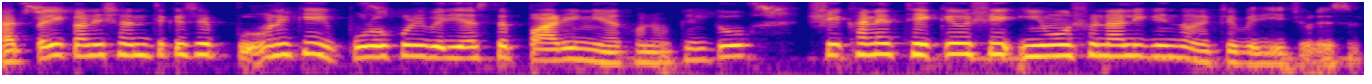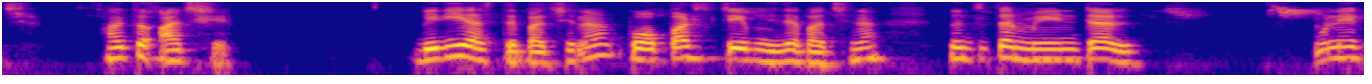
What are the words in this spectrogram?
থার্ড পার্টি কানেকশন থেকে সে অনেকেই পুরোপুরি বেরিয়ে আসতে পারেনি এখনও। কিন্তু সেখানে থেকেও সে ইমোশনালি কিন্তু অনেকটা বেরিয়ে চলে এসেছে। হয়তো আছে। বেরিয়ে আসতে পারছে না প্রপার স্টেপ নিতে পারছে না, কিন্তু তার মেন্টাল অনেক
